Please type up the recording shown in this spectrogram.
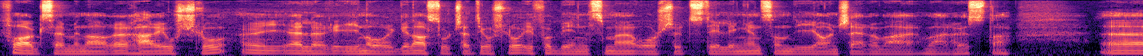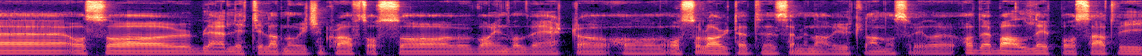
fagseminarer her i Oslo, eller i Norge, da, stort sett i Oslo, i forbindelse med årsutstillingen som de arrangerer hver, hver høst. da. Uh, og så ble det litt til at Norwegian Craft også var involvert, og, og også laget et seminar i utlandet osv. Og, så og det ballet litt på seg at vi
